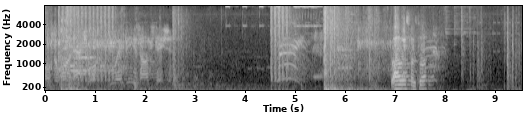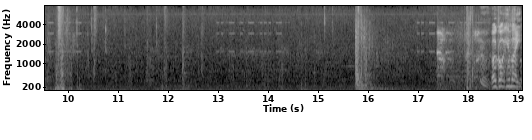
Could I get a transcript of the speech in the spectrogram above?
Ultra One, actual. UAV is on station. Always from floor. I got you, mate.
